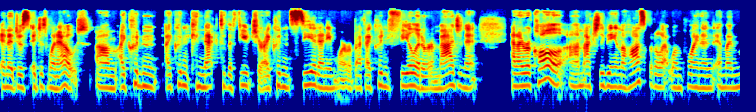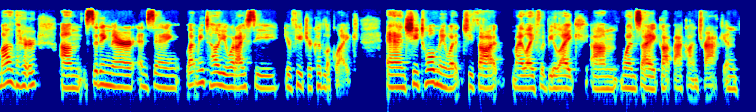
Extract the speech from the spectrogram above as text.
and it just it just went out. Um, i couldn't i couldn't connect to the future. I couldn't see it anymore rebecca. I couldn't feel it or imagine it. And I recall um, actually being in the hospital at one point and, and my mother um, sitting there and saying, Let me tell you what I see your future could look like. And she told me what she thought my life would be like um, once I got back on track and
